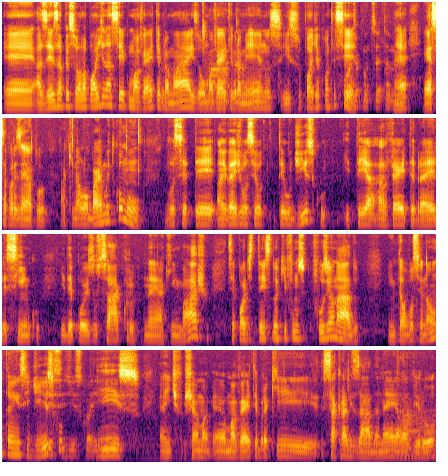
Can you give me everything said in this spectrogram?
é, às vezes a pessoa ela pode nascer com uma vértebra mais ou uma Ah, vértebra tá. menos, isso pode acontecer. Pode acontecer também. né? Essa, por exemplo, aqui na lombar é muito comum. Você ter, ao invés de você ter o disco e ter a, a vértebra L5 e depois o sacro, né, aqui embaixo, você pode ter isso daqui fusionado. Então você não tem esse disco. Esse disco aí. Isso. A gente chama é uma vértebra que sacralizada, né? Ela Ah. virou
